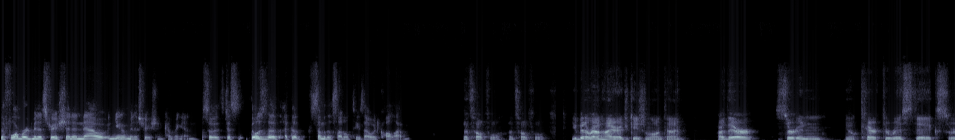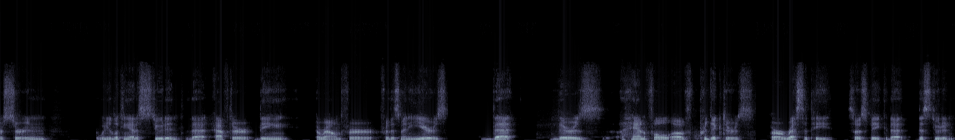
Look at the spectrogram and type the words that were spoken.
the former administration and now new administration coming in. So it's just those are the, the some of the subtleties i would call out. That's helpful. That's helpful. You've been around higher education a long time. Are there certain you know characteristics or certain when you're looking at a student that after being around for for this many years that there's a handful of predictors or a recipe so to speak, that this student,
